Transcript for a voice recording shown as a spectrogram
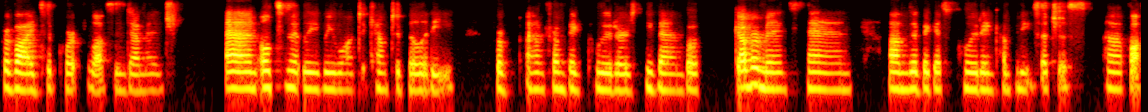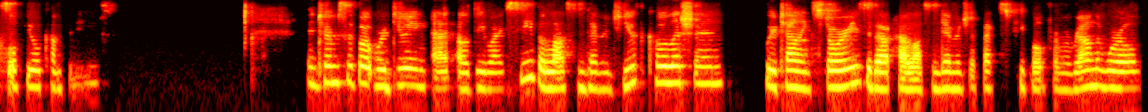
provide support for loss and damage. And ultimately, we want accountability for, um, from big polluters, even both governments and um, the biggest polluting companies, such as uh, fossil fuel companies. In terms of what we're doing at LDYC, the Loss and Damage Youth Coalition, we're telling stories about how loss and damage affects people from around the world.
